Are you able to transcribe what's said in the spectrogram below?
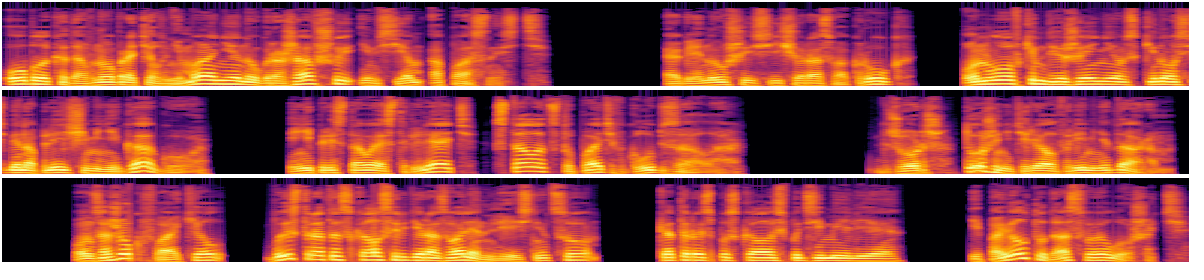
облако давно обратил внимание на угрожавшую им всем опасность. Оглянувшись еще раз вокруг, он ловким движением скинул себе на плечи мини-гагу и, не переставая стрелять, стал отступать вглубь зала. Джордж тоже не терял времени даром. Он зажег факел, быстро отыскал среди развалин лестницу которая спускалась в подземелье, и повел туда свою лошадь.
